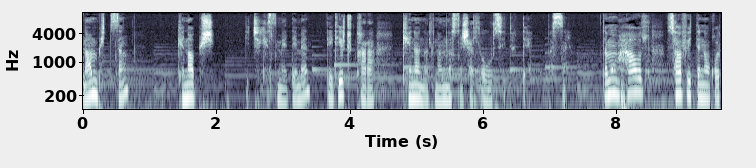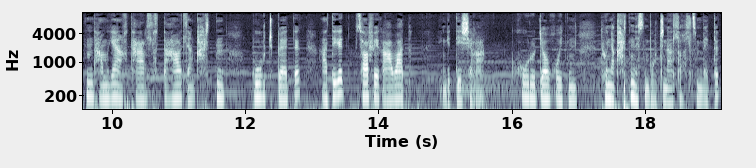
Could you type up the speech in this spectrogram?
ном бичсэн кино биш гэж хэлсэн байт юм байна. Тэгээ тэр ч утгаараа кино нь бол номноос нь шал өөр сэдвтэй болсон. Таман хаул Софитэй нэг гудамд хамгийн анх таарлахтаа хаулын гарт нь бүгж байдаг. А тэгээд Софиг аваад ингээд дээшээгаа хөөрөд явах үед нь түүний гарт нь нэсэн бүгж нь алга болсон байдаг.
